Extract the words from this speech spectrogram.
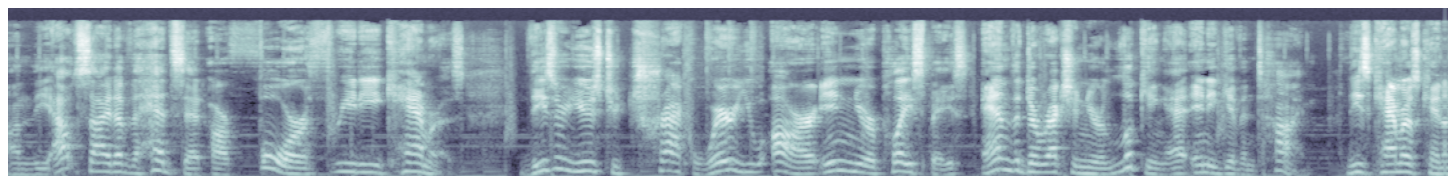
On the outside of the headset are four 3D cameras. These are used to track where you are in your play space and the direction you're looking at any given time. These cameras can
